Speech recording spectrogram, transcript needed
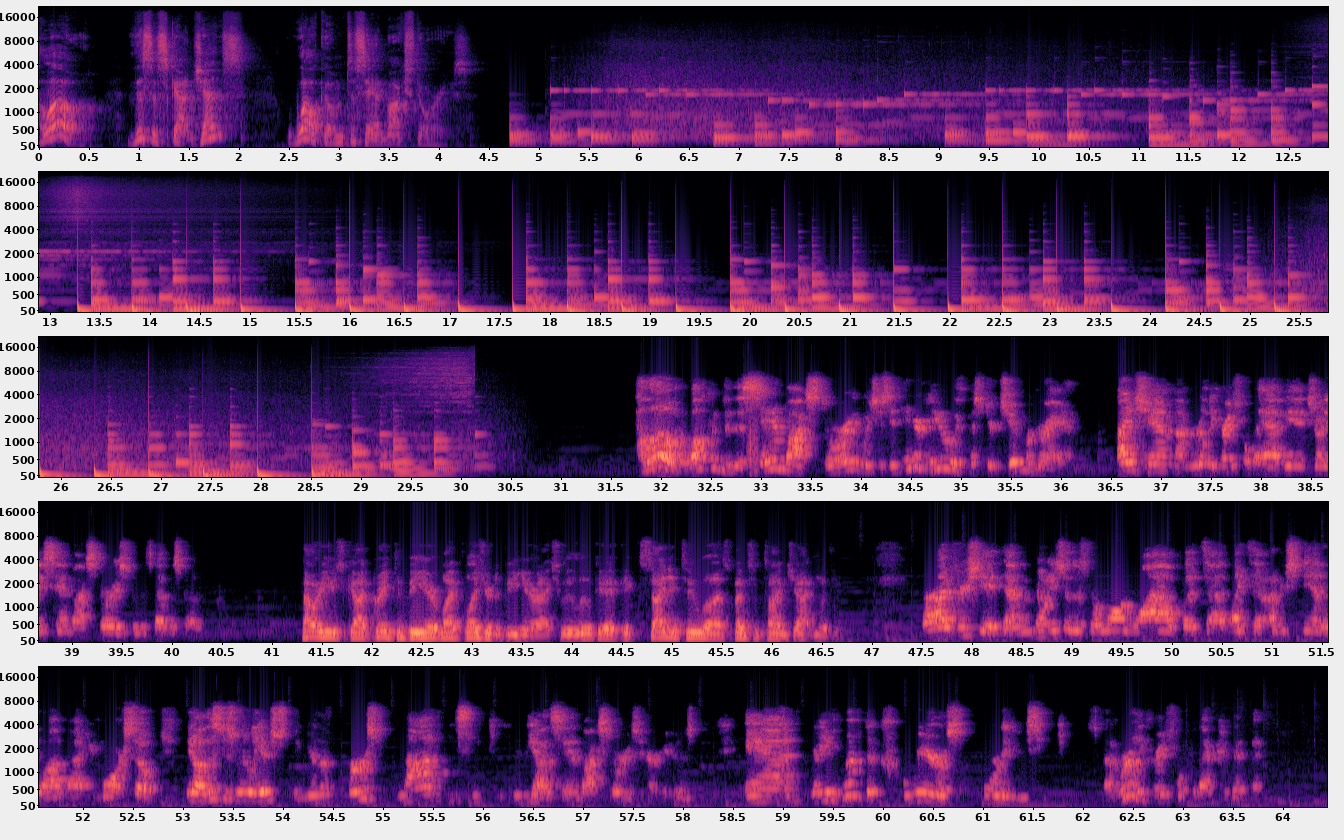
Hello, this is Scott Jens. Welcome to Sandbox Stories. Story, which is an interview with Mr. Jim McGrann. Hi, Jim. I'm really grateful to have you joining Sandbox Stories for this episode. How are you, Scott? Great to be here. My pleasure to be here, actually. Luke, excited to uh, spend some time chatting with you. I appreciate that. We've known each other for a long while, but I'd like to understand a lot about you more. So, you know, this is really interesting. You're the first non ECP to be on Sandbox Stories interviews, and you know, you've lived a career supporting supporting I'm really grateful for that commitment.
